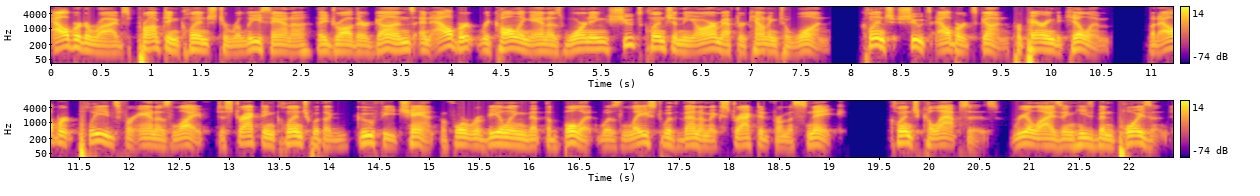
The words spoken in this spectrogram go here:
Albert arrives, prompting Clinch to release Anna. They draw their guns, and Albert, recalling Anna's warning, shoots Clinch in the arm after counting to one. Clinch shoots Albert's gun, preparing to kill him. but Albert pleads for Anna's life, distracting Clinch with a goofy chant before revealing that the bullet was laced with venom extracted from a snake. Clinch collapses, realizing he's been poisoned.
